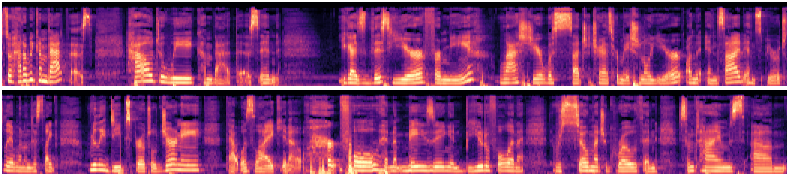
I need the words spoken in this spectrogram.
So, how do we combat this? How do we combat this? And you guys, this year for me, last year was such a transformational year on the inside and spiritually. I went on this like really deep spiritual journey that was like, you know, hurtful and amazing and beautiful. And I, there was so much growth. And sometimes, um,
